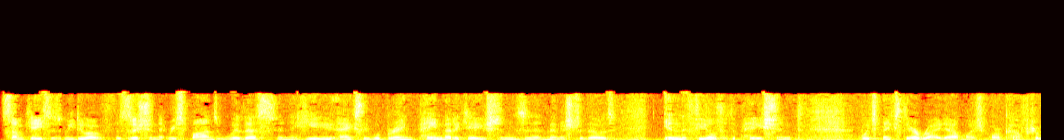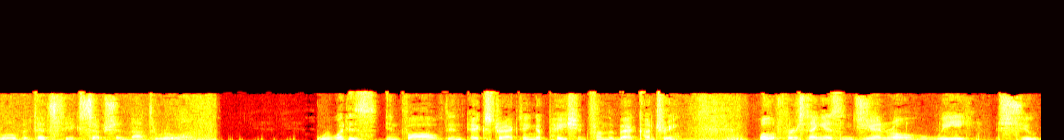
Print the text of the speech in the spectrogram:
Some cases we do have a physician that responds with us and he actually will bring pain medications and administer those in the field to the patient, which makes their ride out much more comfortable, but that's the exception, not the rule. What is involved in extracting a patient from the backcountry? Well, the first thing is, in general, we shoot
